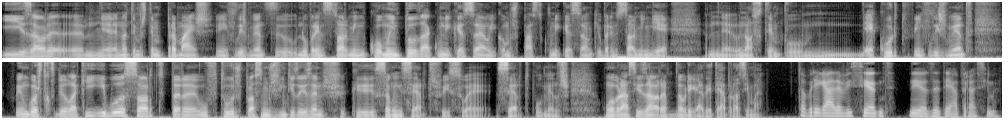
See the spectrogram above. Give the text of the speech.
E Isaura, hum, não temos tempo para mais, infelizmente, no brainstorming, como em toda a comunicação e como espaço de comunicação que o brainstorming é, hum, o nosso tempo hum, é curto, infelizmente. Foi um gosto recebê-lo aqui e boa sorte para o futuro, os próximos 22 anos que são incertos, isso é certo, pelo menos. Um abraço, Isaura, obrigado e até à próxima. Muito obrigada, Vicente. Deus, até à próxima.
